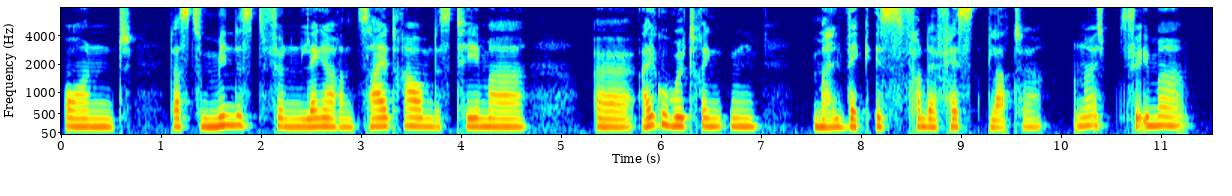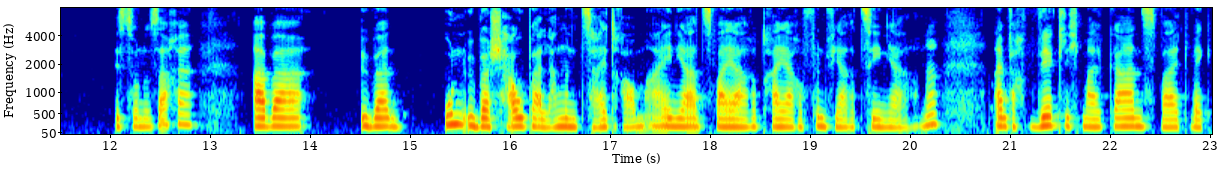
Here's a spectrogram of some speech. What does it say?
und dass zumindest für einen längeren Zeitraum das Thema äh, Alkohol trinken mal weg ist von der Festplatte. Ne? Ich, für immer ist so eine Sache, aber über unüberschaubar langen Zeitraum, ein Jahr, zwei Jahre, drei Jahre, fünf Jahre, zehn Jahre, ne? Einfach wirklich mal ganz weit weg.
